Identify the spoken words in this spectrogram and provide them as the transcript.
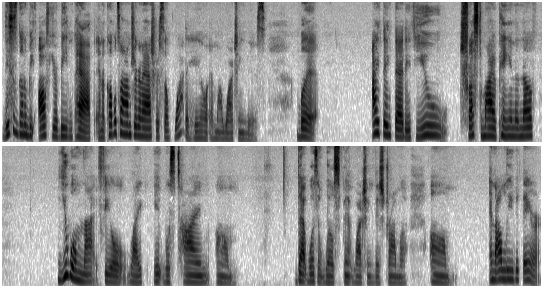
this is going to be off your beaten path. And a couple times you're going to ask yourself, why the hell am I watching this? But I think that if you trust my opinion enough, you will not feel like it was time um, that wasn't well spent watching this drama. Um, and I'll leave it there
